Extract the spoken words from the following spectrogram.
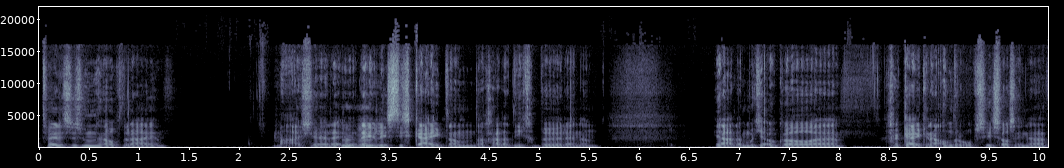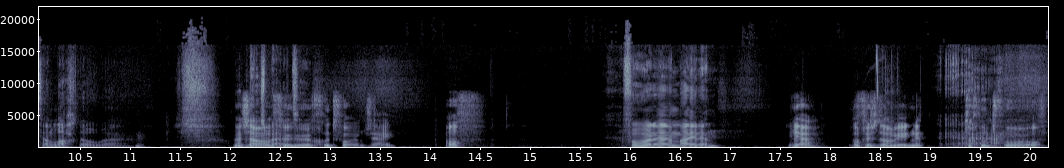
tweede seizoenhelft draaien. Maar als je re- Mhm. realistisch kijkt, dan, dan gaat dat niet gebeuren. En dan, ja, dan moet je ook wel gaan kijken naar andere opties, zoals inderdaad een Lachdo. eh, Maar zou een verhuur goed voor hem zijn? Of, voor eh Myron. ja? Of is het dan weer net te goed voor? Of...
